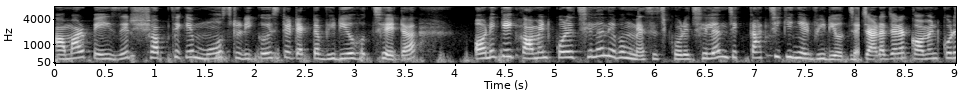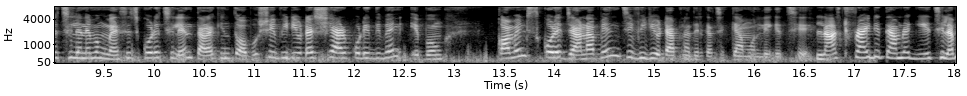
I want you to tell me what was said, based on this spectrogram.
আমার পেজের সব থেকে মোস্ট রিকোয়েস্টেড একটা ভিডিও হচ্ছে এটা। অনেকেই কমেন্ট করেছিলেন এবং মেসেজ করেছিলেন যে কাচি কিংয়ের ভিডিও চাই যারা যারা কমেন্ট করেছিলেন এবং মেসেজ করেছিলেন, তারা কিন্তু অবশ্যই ভিডিওটা শেয়ার করে দিবেন এবং কমেন্টস করে জানাবেন যে ভিডিওটা আপনাদের কাছে কেমন লেগেছে। লাস্ট ফ্রাইডেতে আমরা গিয়েছিলাম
